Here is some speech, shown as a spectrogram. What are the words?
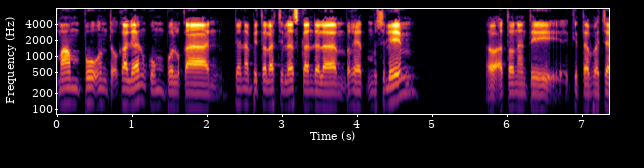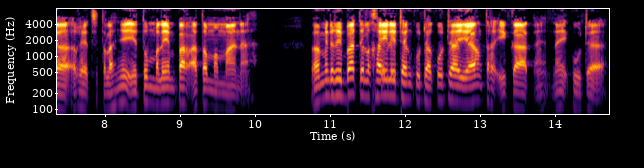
mampu untuk kalian kumpulkan dan Nabi telah jelaskan dalam riwayat Muslim oh, atau nanti kita baca riwayat setelahnya yaitu melempar atau memanah. Wa min ribatil khayli dan kuda-kuda yang terikat eh, naik kuda.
